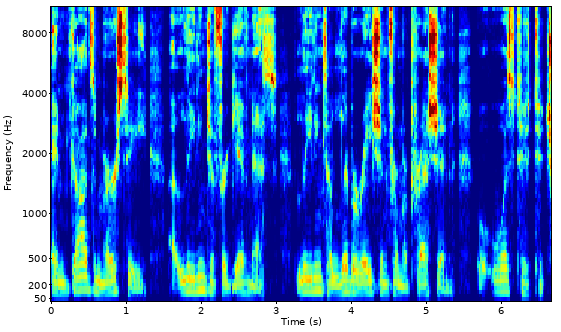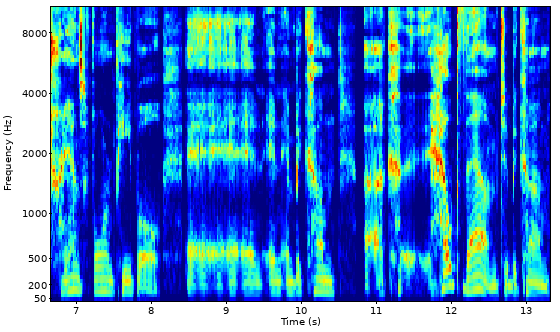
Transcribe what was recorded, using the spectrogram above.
And God's mercy, uh, leading to forgiveness, leading to liberation from oppression, was to, to transform people and, and, and, and uh, help them to become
